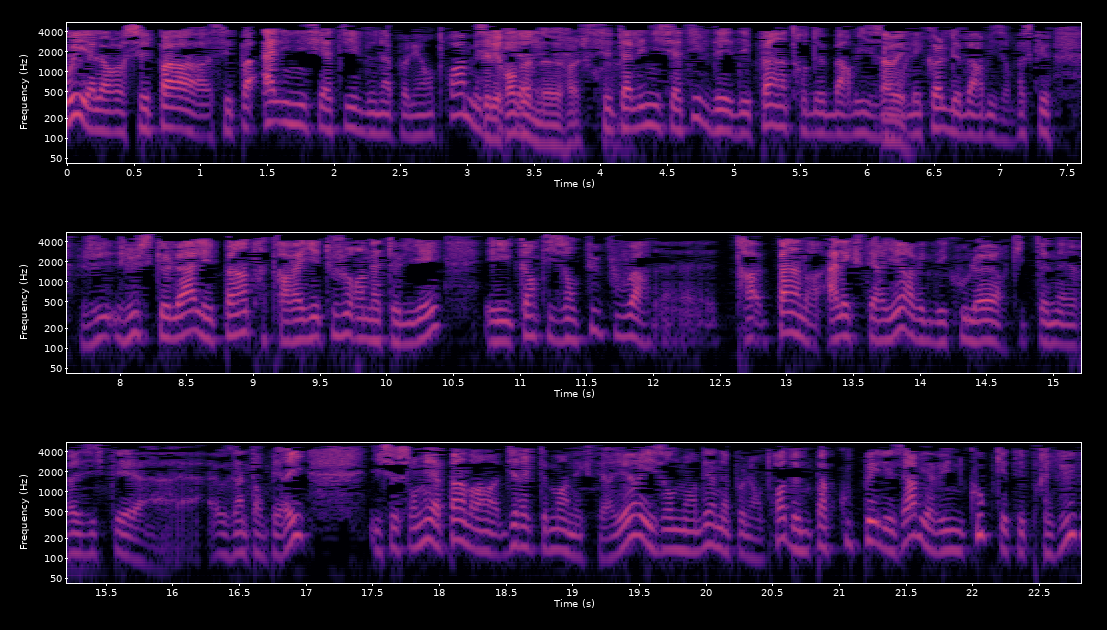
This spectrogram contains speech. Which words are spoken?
Oui, alors c'est pas c'est pas à l'initiative de Napoléon III, mais c'est les randonneurs. Hein, c'est à l'initiative des, peintres de Barbizon, ah l'école de Barbizon, parce que jusque là, les peintres travaillaient toujours en atelier et quand ils ont pu pouvoir euh, peindre à l'extérieur avec des couleurs qui tenaient résister aux intempéries, ils se sont mis à peindre directement en extérieur et ils ont demandé à Napoléon III de ne pas couper les arbres. Il y avait une coupe qui était prévue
